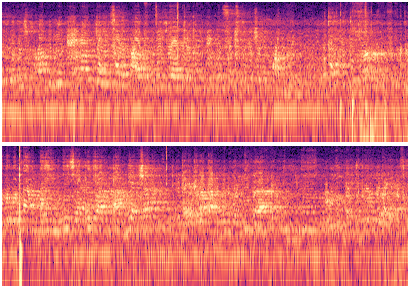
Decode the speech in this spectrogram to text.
ground, please. dari Indonesia Irfan Ardiansyah Kedaya ke-8 nomor 5 Kuni dari Jepun Kedaya ke-9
